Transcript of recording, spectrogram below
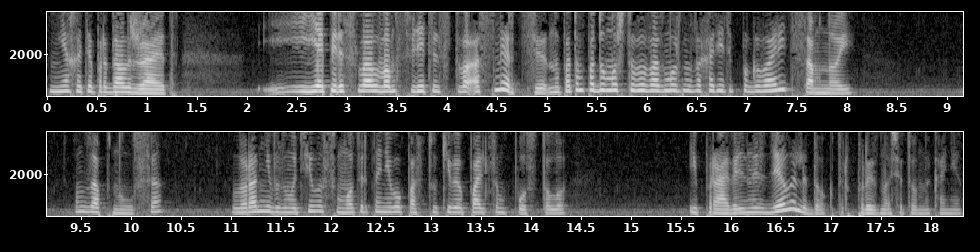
нехотя продолжает. «Я переслал вам свидетельство о смерти, но потом подумал, что вы, возможно, захотите поговорить со мной». Он запнулся. Лоран невозмутимо смотрит на него, постукивая пальцем по столу. «И правильно сделали, доктор», — произносит он наконец.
